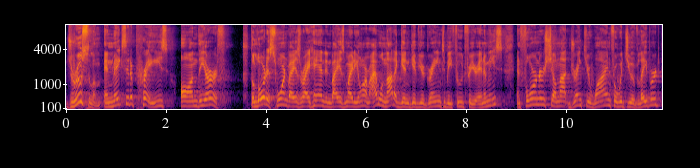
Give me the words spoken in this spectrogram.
Jerusalem and makes it a praise on the earth. The Lord has sworn by his right hand and by his mighty arm, I will not again give your grain to be food for your enemies, and foreigners shall not drink your wine for which you have labored,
